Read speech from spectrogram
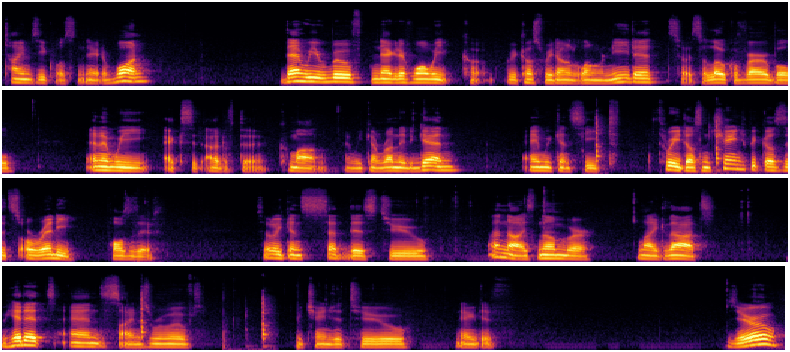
times equals negative 1. Then we remove negative 1 we, because we don't longer need it, so it's a local variable. and then we exit out of the command and we can run it again and we can see 3 doesn't change because it's already positive. So we can set this to a nice number like that. We hit it and the sign is removed. We change it to negative 0.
